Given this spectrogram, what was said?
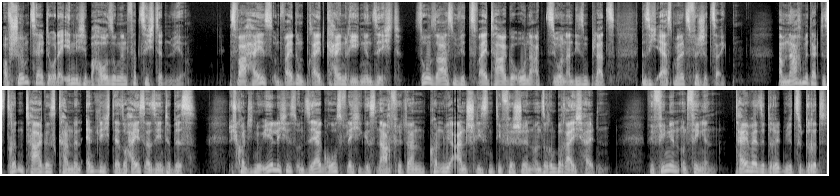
Auf Schirmzelte oder ähnliche Behausungen verzichteten wir. Es war heiß und weit und breit kein Regen in Sicht. So saßen wir zwei Tage ohne Aktion an diesem Platz, bis sich erstmals Fische zeigten. Am Nachmittag des dritten Tages kam dann endlich der so heiß ersehnte Biss. Durch kontinuierliches und sehr großflächiges Nachfüttern konnten wir anschließend die Fische in unserem Bereich halten. Wir fingen und fingen. Teilweise drillten wir zu dritt.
